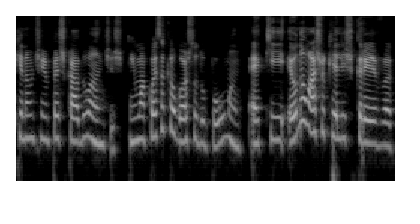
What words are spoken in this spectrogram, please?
que não tinha pescado antes. E uma coisa que eu gosto do Pullman é que eu não acho que ele escreva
